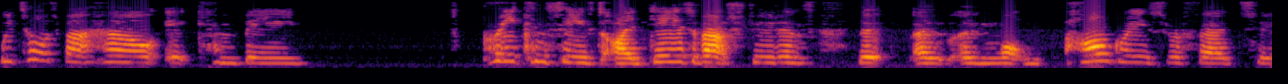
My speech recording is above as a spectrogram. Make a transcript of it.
We talked about how it can be preconceived ideas about students that uh, and what Hargreaves referred to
